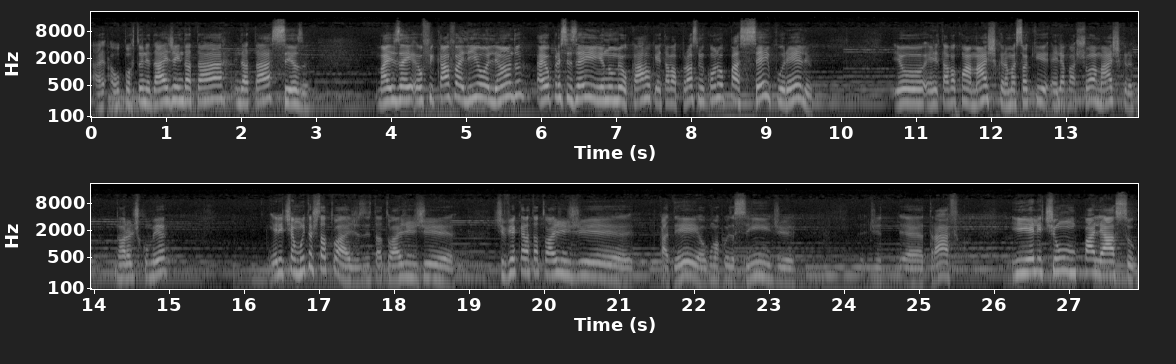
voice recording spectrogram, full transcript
a, a oportunidade ainda está ainda tá acesa. Mas aí eu ficava ali olhando, aí eu precisei ir no meu carro, que ele estava próximo, e quando eu passei por ele, eu, ele estava com a máscara, mas só que ele abaixou a máscara na hora de comer. E ele tinha muitas tatuagens, e tatuagens de. Gente via que era tatuagens de cadeia, alguma coisa assim, de, de é, tráfico. E ele tinha um palhaço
